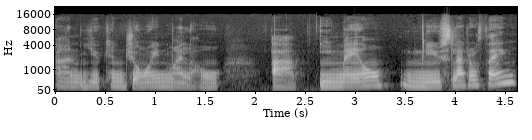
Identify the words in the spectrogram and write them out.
and you can join my little uh, email newsletter thing.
